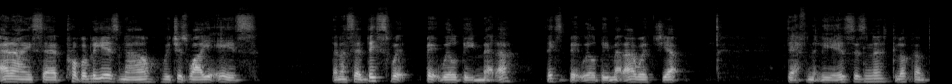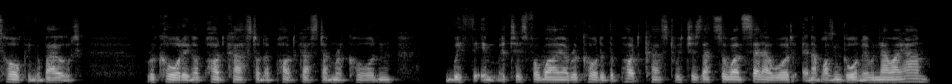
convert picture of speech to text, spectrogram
And I said, probably is now, which is why it is. Then I said, this bit will be meta. This bit will be meta, which, yep, definitely is, isn't it? Look, I'm talking about recording a podcast on a podcast I'm recording with the impetus for why I recorded the podcast, which is that someone said I would, and I wasn't going to, and now I am,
